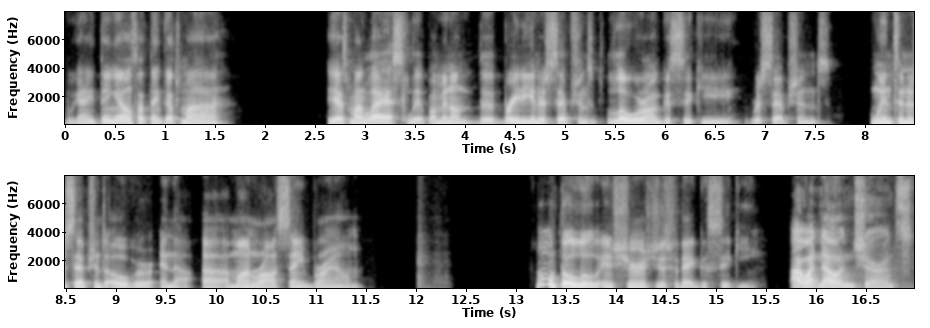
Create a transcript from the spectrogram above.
We got anything else? I think that's my yeah, that's my last slip. I'm in on the Brady interceptions, lower on Gesicki receptions, Wentz interceptions over, and the uh, Amon-Ra St. Brown. I'm gonna throw a little insurance just for that Gesicki. I went no insurance.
